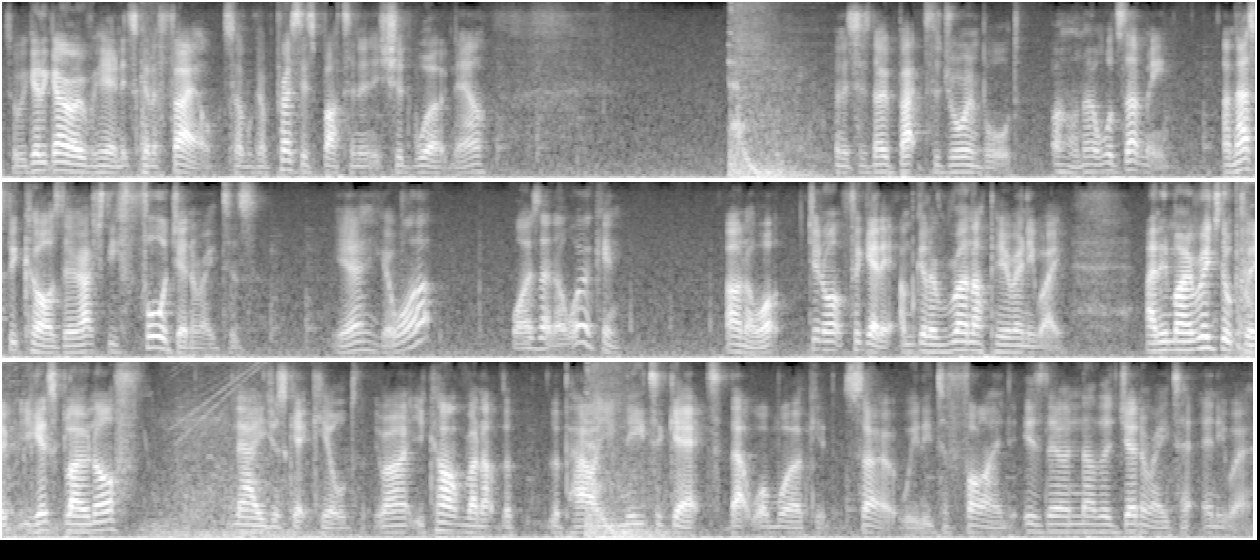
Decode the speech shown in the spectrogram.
So we're going to go over here and it's going to fail. So I'm going to press this button and it should work now. And it says no, back to the drawing board. Oh no, what does that mean? And that's because there are actually four generators. Yeah, you go, what? Why is that not working? Oh no, what? Do you know what? Forget it. I'm going to run up here anyway. And in my original clip, he gets blown off now you just get killed, right? You can't run up the, the power. You need to get that one working. So we need to find, is there another generator anywhere?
